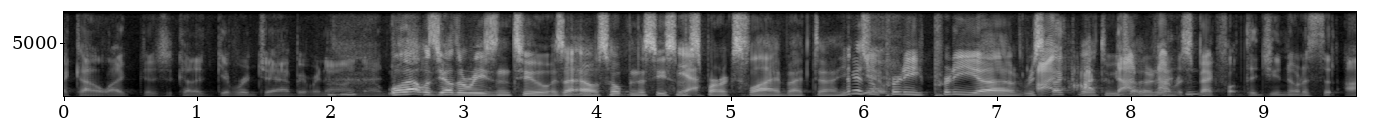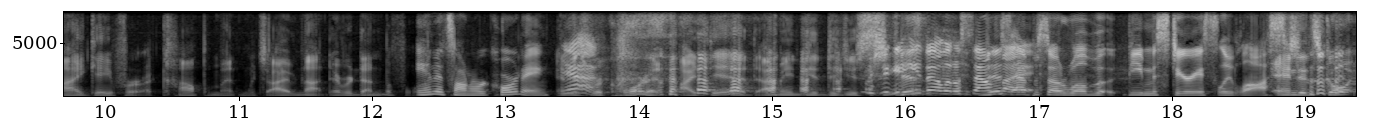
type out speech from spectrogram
I kind of like to just kind of give her a jab every now and then. well, that was the other reason too, is I, I was hoping to see some Yeah. sparks fly, but uh, you guys Yeah. are pretty pretty uh, I- respectable I- to each not, other. Not today. respectful. Did you notice that I gave her a compliment, which I have not ever done before, And it's on recording. and Yeah. it's recorded. I did. I mean, did, did you We should see? get you that little sound This bite. episode will be mysteriously lost. and it's going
